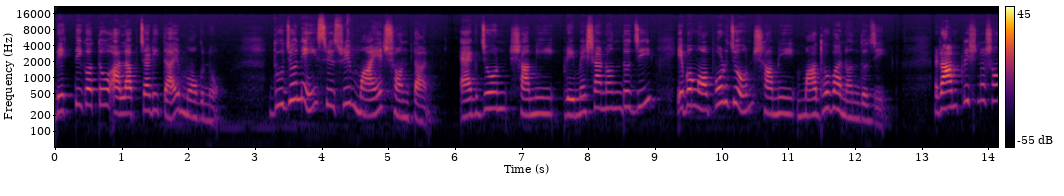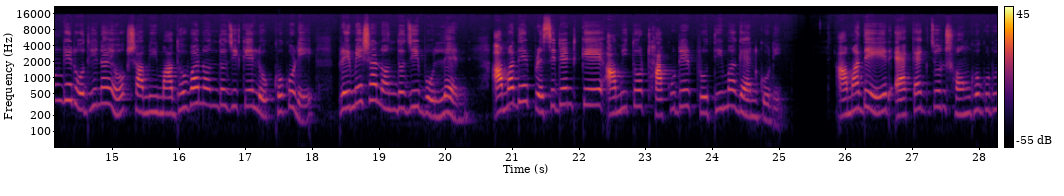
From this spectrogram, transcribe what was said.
ব্যক্তিগত আলাপচারিতায় মগ্ন। দুজনেই শ্রী শ্রী মায়ের সন্তান। একজন স্বামী প্রেমেশানন্দজি এবং অপরজন স্বামী মাধবানন্দজি। রামকৃষ্ণ সংঘের অধিনায়ক স্বামী মাধবানন্দজিকে লক্ষ্য করে প্রেমেশানন্দজি বললেন, আমাদের প্রেসিডেন্টকে আমি তো ঠাকুরের প্রতিমা জ্ঞান করি। আমাদের এক একজন সংঘগুরু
